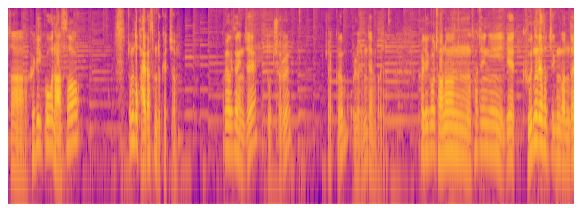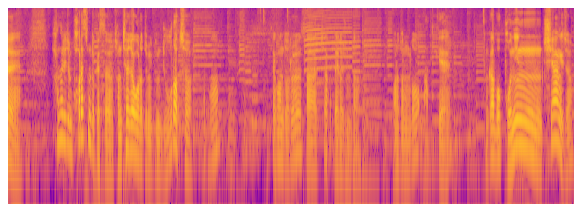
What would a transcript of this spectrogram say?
자 그리고 나서 좀 더 밝았으면 좋겠죠. 그럼 여기서 이제 노출을 조금 올려주면 되는 거죠. 그리고 저는 사진이 이게 그늘에서 찍은 건데 하늘이 좀 펄했으면 좋겠어요. 전체적으로 좀, 좀 누렇죠. 그래서 세건도를 살짝 내려줍니다. 어느 정도 맞게. 그러니까 뭐 본인 취향이죠.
